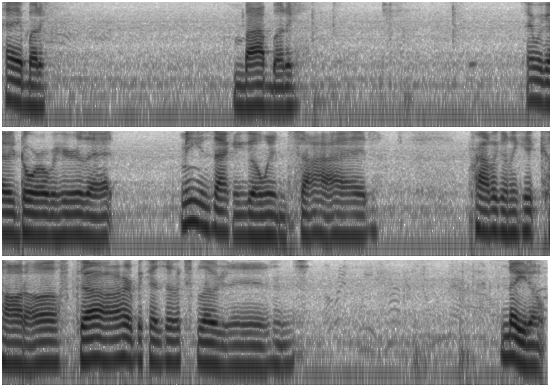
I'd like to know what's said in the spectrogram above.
Hey, buddy. Bye, buddy. And we got a door over here that means I can go inside. Probably gonna get caught off guard because of explosions. No, you don't.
